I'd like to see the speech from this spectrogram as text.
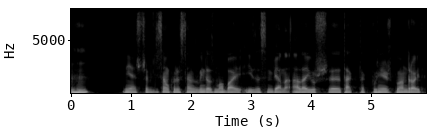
Mhm. Nie, jeszcze w liceum korzystałem z Windows Mobile i ze Symbiana, ale już y, tak, tak, później już był Android.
